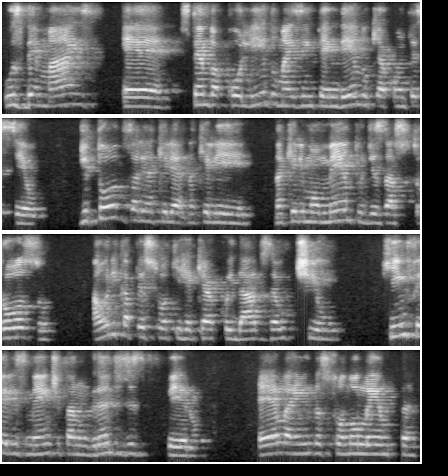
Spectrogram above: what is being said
os demais é, sendo acolhido, mas entendendo o que aconteceu. De todos ali naquele, naquele, naquele momento desastroso, a única pessoa que requer cuidados é o tio, que infelizmente está num grande desespero. Ela ainda sonolenta,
